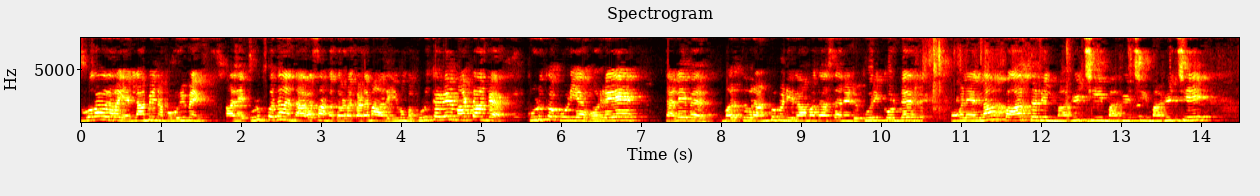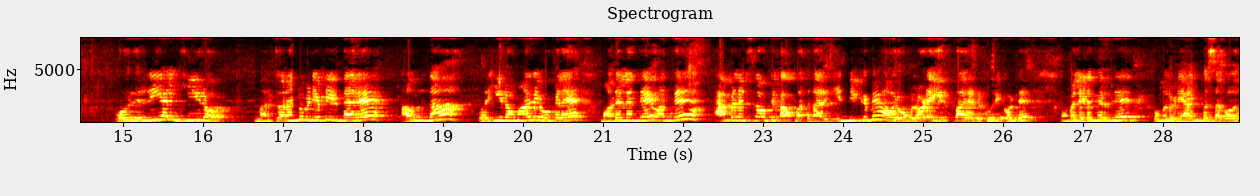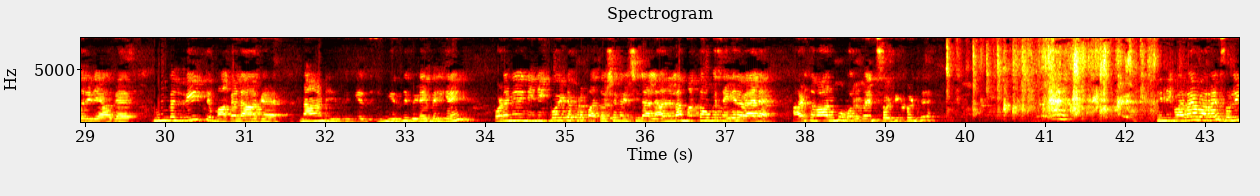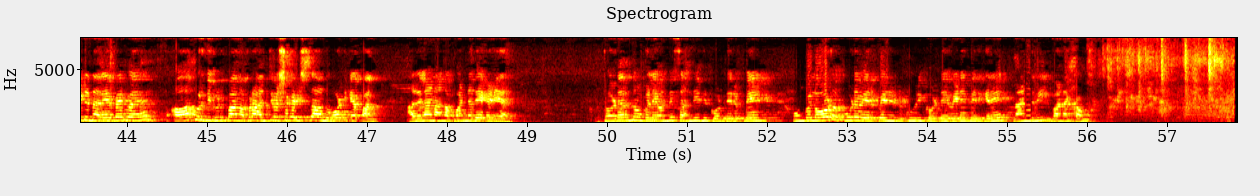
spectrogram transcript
சுகாதாரம் எல்லாமே நம்ம உரிமை. அதை கொடுப்பதான் அந்த அரசாங்கத்தோட கடமை. அதை இவங்க கொடுக்கவே மாட்டாங்க. கொடுக்கக்கூடிய ஒரே தலைவர் மருத்துவர் அன்புமணி ராமதாசன் என்று கூறிக்கொண்டு உங்களை எல்லாம் பார்த்ததில் மகிழ்ச்சி மகிழ்ச்சி மகிழ்ச்சி. ஒரு ரியல் ஹீரோ மருத்துவர் அன்புமணி எப்படி இருந்தாரு? அவர் தான் ஒரு ஹீரோ மாதிரி உங்களை முதல்ல இருந்தே வந்து ஆம்புலன்ஸ்லாம் விட்டு காப்பாற்றினார் என்றைக்குமே அவர் உங்களோட இருப்பார் என்று கூறிக்கொண்டு உங்களிடமிருந்து உங்களுடைய அன்பு சகோதரியாக உங்கள் வீட்டு மகளாக நான் இங்கிருந்து இங்கிருந்து விடைபெறுகிறேன். உடனே நீ நீ போயிட்டு அப்புறம் பத்து வருஷம் கழிச்சுல இல்லை அதெல்லாம் மற்றவங்க செய்கிற வேலை. அடுத்த வாரமும் வருவேன்னு சொல்லிக்கொண்டு. இன்னைக்கு வரேன் வரேன்னு சொல்லிட்டு நிறைய பேர் ஆக்குறுதி கொடுப்பாங்க. அப்புறம் அஞ்சு வருஷம் கழிச்சு தான் வந்து ஓட்டு கேட்பாங்க. அதெல்லாம் நாங்கள் பண்ணதே கிடையாது. தொடர்ந்து உங்களை வந்து சந்தித்து கொண்டிருப்பேன். உங்களோடு கூடவே இருப்பேன் என்று கூறிக்கொண்டு விடைபெறுகிறேன். நன்றி வணக்கம்.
